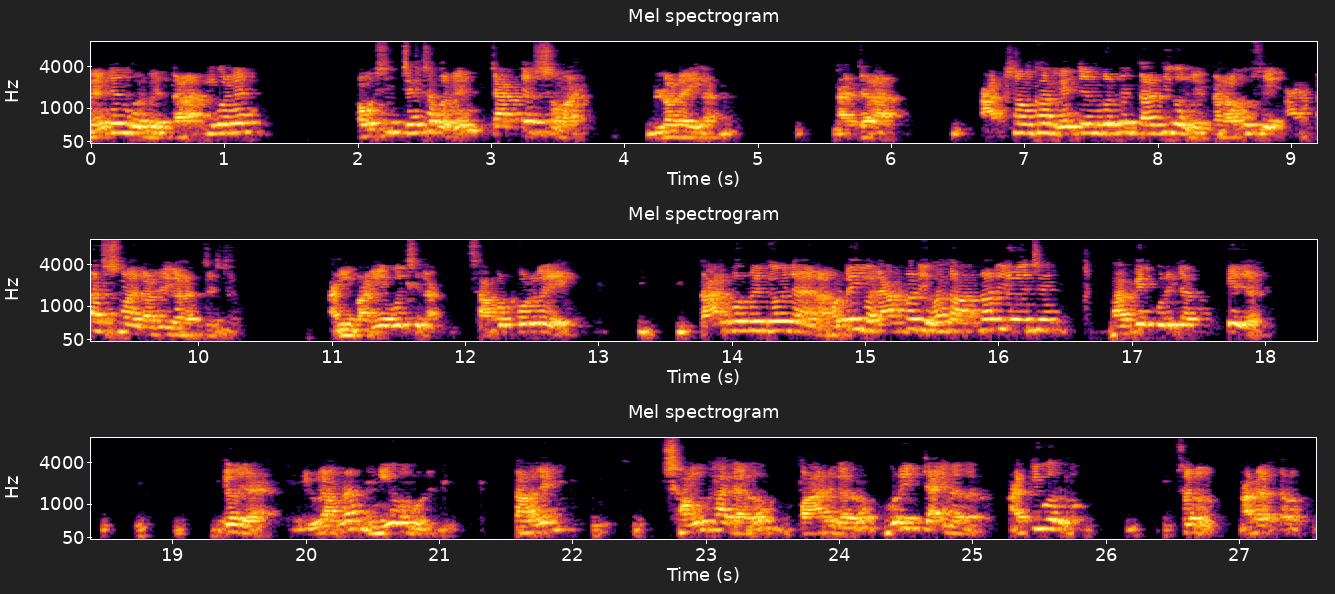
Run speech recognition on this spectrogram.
মেনটেন করবেন তারা কি করবেন অবশ্যই চেষ্টা করবেন চারটের সময় লড়াই কাটা আর যারা আট সংখ্যা মেনটেন করবেন তারা কি করবেন তারা অবশ্যই আটটার সময় লটারি কাটার চেষ্টা। আমি বানিয়ে বলছি না সাপোর্ট করবে কার করবে কেউ জানে না, হতেই পারে। আপনারই, হয়তো আপনারই রয়েছে। ভাগ্যে কুড়িটা কে জানে? কেউ জানে এগুলো আমরা নিয়ম বলি। তাহলে সংখ্যা গেল, বার গেল, ঘড়ির টাইমে গেল। আর কি বলব? আরও একটা কথা।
